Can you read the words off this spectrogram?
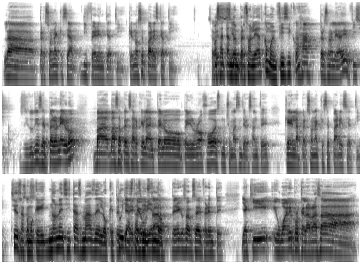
la persona que sea diferente a ti, que no se parezca a ti. O ¿sabes? sea, tanto en Siempre. personalidad como en físico. Ajá, personalidad y en físico. O sea, si tú tienes el pelo negro, va- vas a pensar que la del pelo pelirrojo es mucho más interesante que la persona que se parece a ti. Sí, o sea, Entonces, como que no necesitas más de lo que tú ya estás que gustar- viviendo. Tiene que gustar que sea diferente. Y aquí, igual y porque la raza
